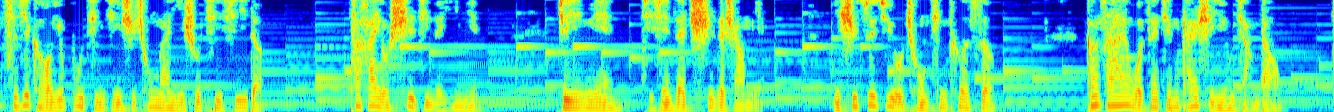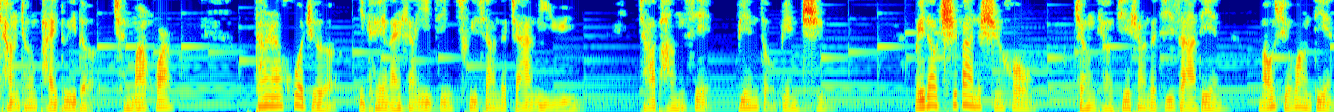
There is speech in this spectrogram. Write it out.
磁器口又不仅仅是充满艺术气息的，它还有市井的一面。这一面体现在吃的上面，也是最具有重庆特色。刚才我在节目开始也有讲到，常常排队的陈麻花，当然或者你可以来上一斤脆香的炸鲤鱼、炸螃蟹，边走边吃。每到吃饭的时候，整条街上的鸡杂店、毛血旺店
